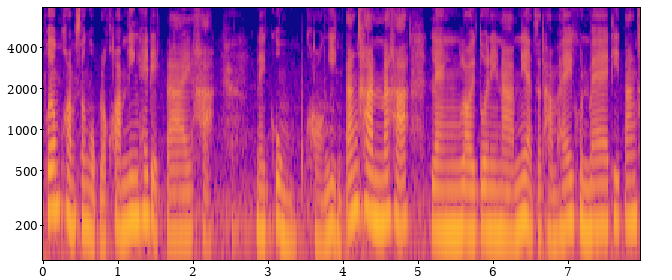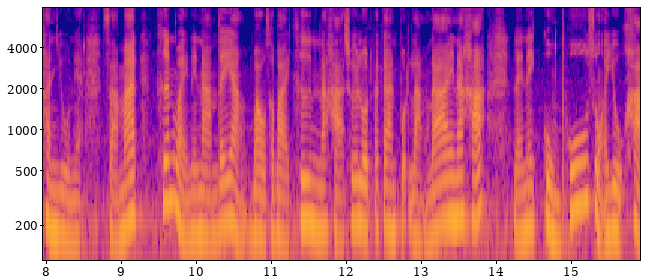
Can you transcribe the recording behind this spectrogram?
เพิ่มความสงบและความนิ่งให้เด็กได้ค่ะค่ะในกลุ่มของหญิงตั้งครรภ์นะคะ แรงลอยตัวในน้ำเนี่ยจะทำให้คุณแม่ที่ตั้งครรภ์อยู่เนี่ยสามารถเคลื่อนไหวในน้ำได้อย่างเบาสบายขึ้นนะคะ ช่วยลดอาการปวดหลังได้นะคะ และในกลุ่มผู้สูงอายุค่ะ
